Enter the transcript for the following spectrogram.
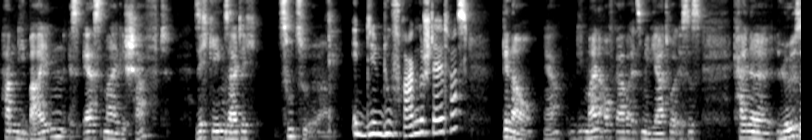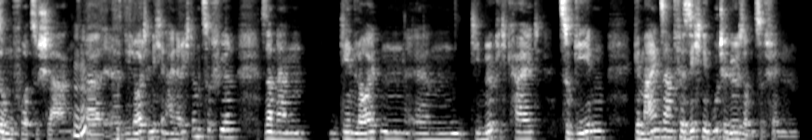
haben die beiden es erstmal geschafft, sich gegenseitig zuzuhören. Indem du Fragen gestellt hast? Genau, ja. Die, meine Aufgabe als Mediator ist es, keine Lösungen vorzuschlagen mhm. oder äh, die Leute nicht in eine Richtung zu führen, sondern den Leuten ähm, die Möglichkeit zu geben, gemeinsam für sich eine gute Lösung zu finden.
